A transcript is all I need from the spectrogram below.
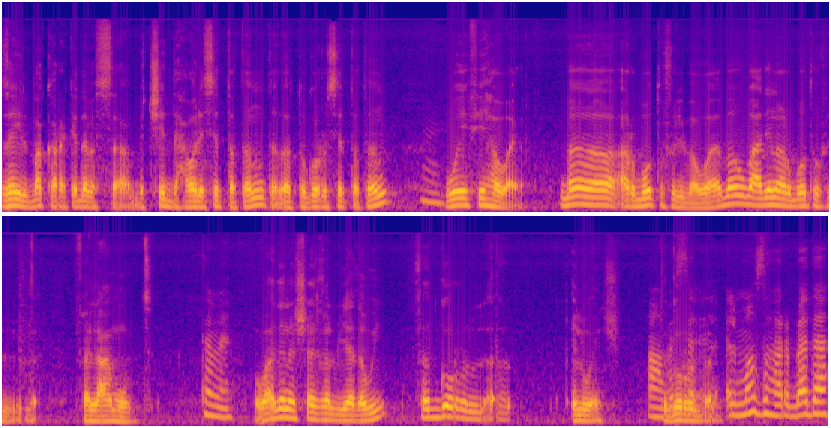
زي البكرة كده بس بتشد حوالي 6 طن تقدر تجر 6 طن وفيها wire بربطه في البوابة وبعدين أربطه في في العمود. تمام. وبعدين أشغل بيدوي فتجر ال- الونش. آه بس الباب المظهر بدا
